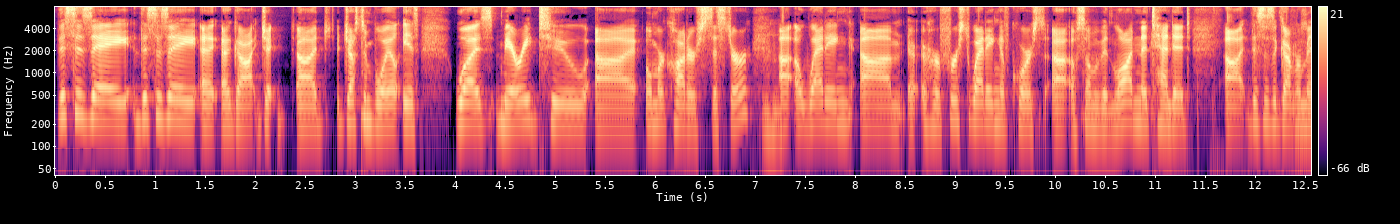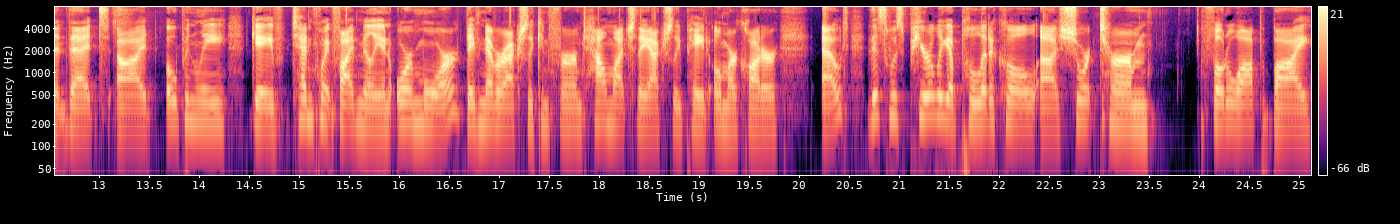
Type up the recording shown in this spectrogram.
This is a this is a a, a guy. Uh, Justin Boyle is was married to uh, Omar Khadr's sister. Mm-hmm. Uh, a wedding, um, her first wedding, of course, uh, Osama bin Laden attended. Uh, this is a government that uh, openly gave 10.5 million or more. They've never actually confirmed how much they actually paid Omar Khadr out. This was purely a political short term photo op by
